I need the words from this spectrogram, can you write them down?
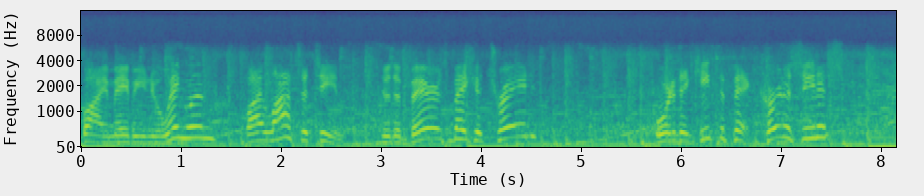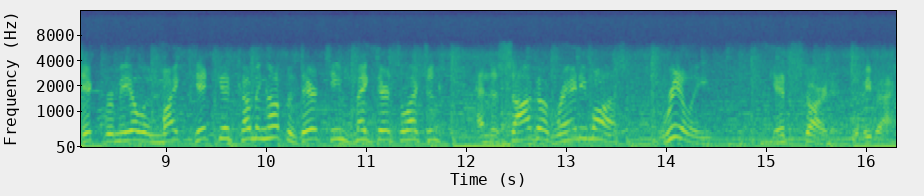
by maybe New England, by lots of teams. Do the Bears make a trade, or do they keep the pick? Curtis Enis, Dick Vermeil, and Mike Ditka coming up as their teams make their selections, and the saga of Randy Moss really gets started. We'll be back.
